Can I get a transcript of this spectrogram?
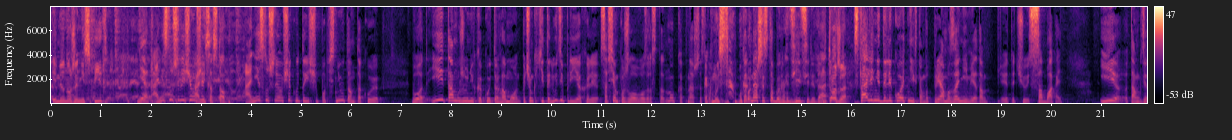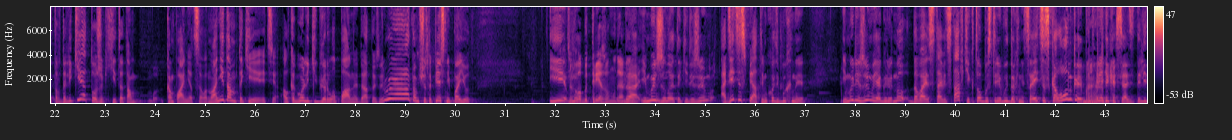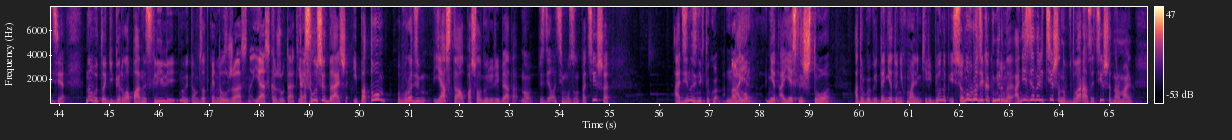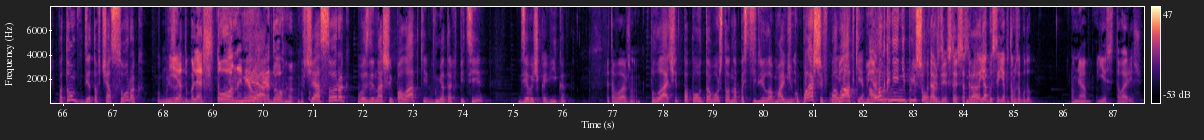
Имен уже не спит. Нет, они слушали еще вообще... Алиса, стоп. Они слушали вообще какую-то еще попсню там такую. Вот, и там уже у них какой-то гамон. Причем какие-то люди приехали совсем пожилого возраста, ну, как наши как тобой, мы с тобой. Как наши с тобой родители, да? И тоже. Стали недалеко от них, там вот прямо за ними, mm-hmm. я там это чую, с собакой. И там где-то вдалеке тоже какие-то там компания целая. Но они там такие, эти, алкоголики-горлопаны, да, то есть там что-то песни поют. И Тяжело мы, быть трезвому, да? Да, и мы с женой такие лежим, а дети спят, им хоть бы хны. И мы лежим, и я говорю, ну, давай ставить ставки, кто быстрее выдохнется. Эти с колонкой, батарейка сядет или те. Ну, в итоге горлопаны слили, ну и там заткнулись. Это ужасно. Я скажу так. Так я... слушай дальше. И потом, вроде я встал, пошел, говорю, ребята, ну, сделайте музон потише. Один из них такой... Ножом. А я... Нет, а если что? А другой говорит, да нет, у них маленький ребенок, и все. Ну, вроде как мирно. Mm. Они сделали тише, ну, в два раза тише, нормально. Потом где-то в час сорок... Ближе... Нет, блядь, что он нет, имел в виду? В час сорок возле нашей палатки в метрах пяти девочка Вика это важно. Плачет по поводу того, что она постелила мальчику меня, Паши в палатке, меня, а он к ней не пришел. Подожди, стой, стой, стой, да. я быстро, я потом забуду. У меня есть товарищ,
